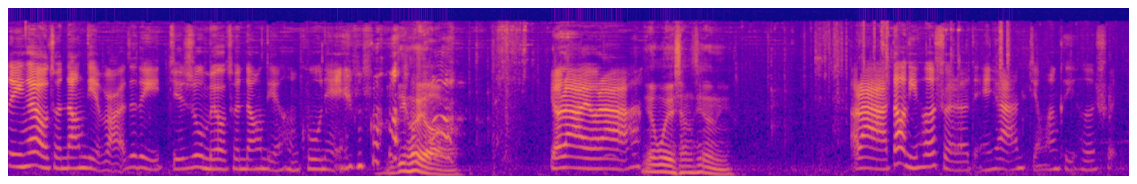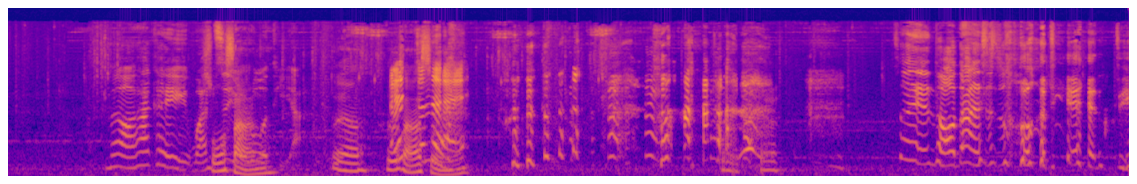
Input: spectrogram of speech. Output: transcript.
这应该有存档点吧？这里结束没有存档点，很酷呢。一定会有啊。有啦有啦。因为我也相信了你。好啦，到你喝水了，等一下剪完可以喝水。没有，它可以玩自由落体啊。对啊，哎，真的哎。这年头当然是坐电梯，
